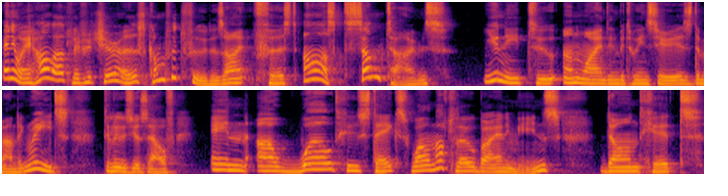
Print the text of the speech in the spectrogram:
Anyway, how about literature as comfort food, as I first asked? Sometimes you need to unwind in between serious, demanding reads to lose yourself in a world whose stakes, while not low by any means, don't hit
